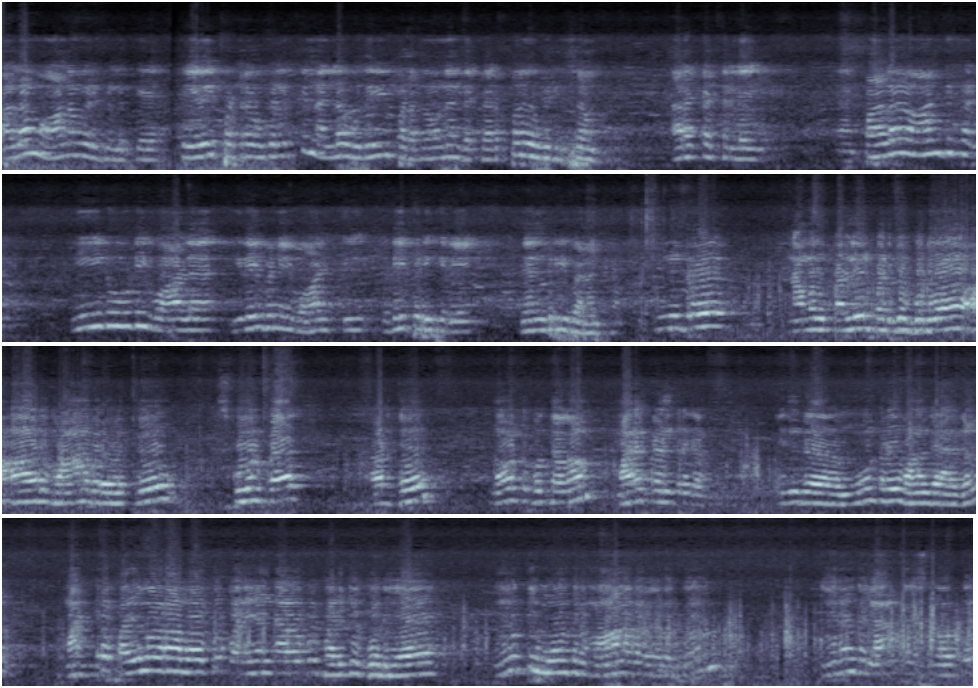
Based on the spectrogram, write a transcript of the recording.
பல மாணவர்களுக்கு தேவைப்பட்டவர்களுக்கு நல்ல உதவி படணும்னு இந்த கற்பக விருஷம் அறக்கட்டளை பல ஆண்டுகள் நீடூடி வாழ இறைவனை வாழ்த்தி விடைபெறுகிறேன். நன்றி வணக்கம். இன்று நமது பள்ளியில் படிக்கக்கூடிய ஆறு மாணவர்களுக்கு ஸ்கூல் பேக் அடுத்து நோட்டு புத்தகம் மரக்கன்றுகள். இந்த மூன்றையும் வழங்குகிறார்கள். மற்ற பதினோராம் வகுப்பு பன்னிரெண்டாம் வகுப்பு படிக்கக்கூடிய நூற்றி மூன்று மாணவர்களுக்கும் இரண்டு லாங்குவேஜ் நோட்டு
